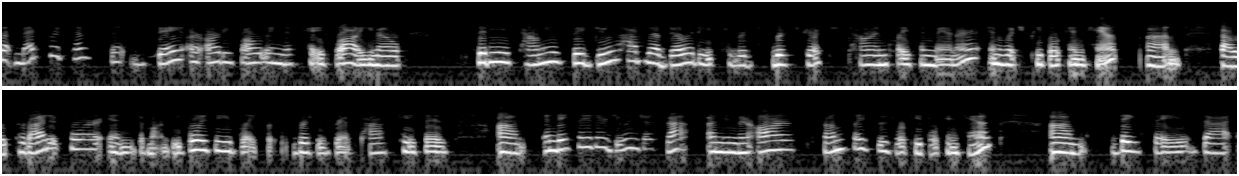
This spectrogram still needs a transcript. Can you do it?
but Medford says that they are already following this case law. You know, cities, counties, they do have the ability to re- restrict time, place, and manner in which people can camp. Um, that was provided for in the Martin v. Boise, Blake versus Grants Pass cases. Um, and they say they're doing just that. I mean, there are some places where people can camp. Um, they say that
